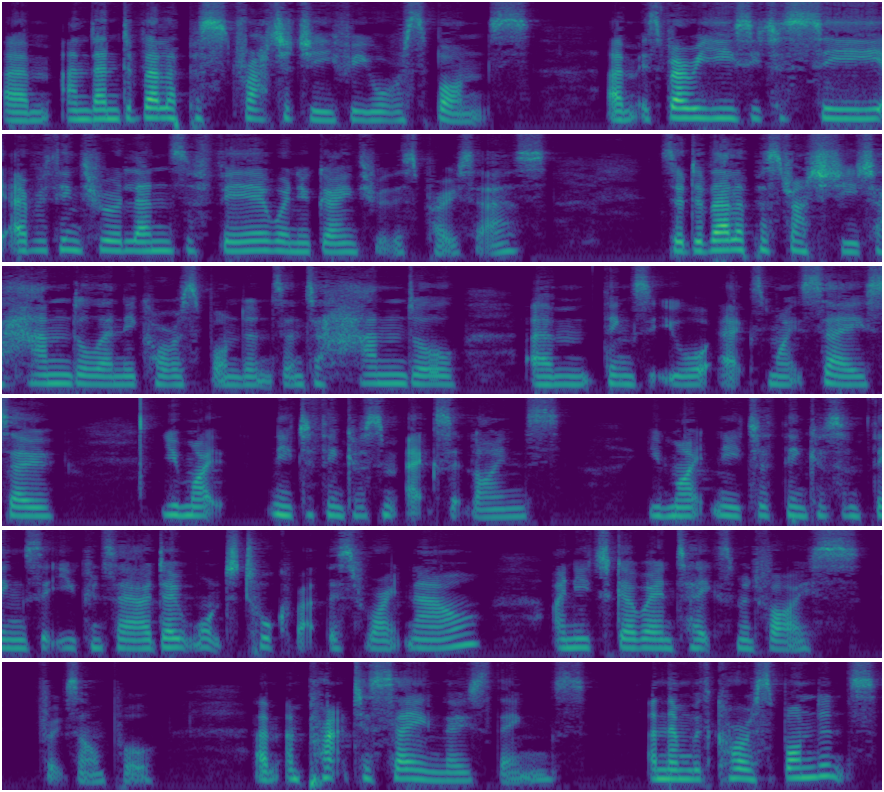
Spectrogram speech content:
Um, and then develop a strategy for your response. Um, it's very easy to see everything through a lens of fear when you're going through this process. So develop a strategy to handle any correspondence and to handle um, things that your ex might say. So you might need to think of some exit lines. You might need to think of some things that you can say, I don't want to talk about this right now. I need to go away and take some advice for example, um, and practice saying those things. And then with correspondence,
